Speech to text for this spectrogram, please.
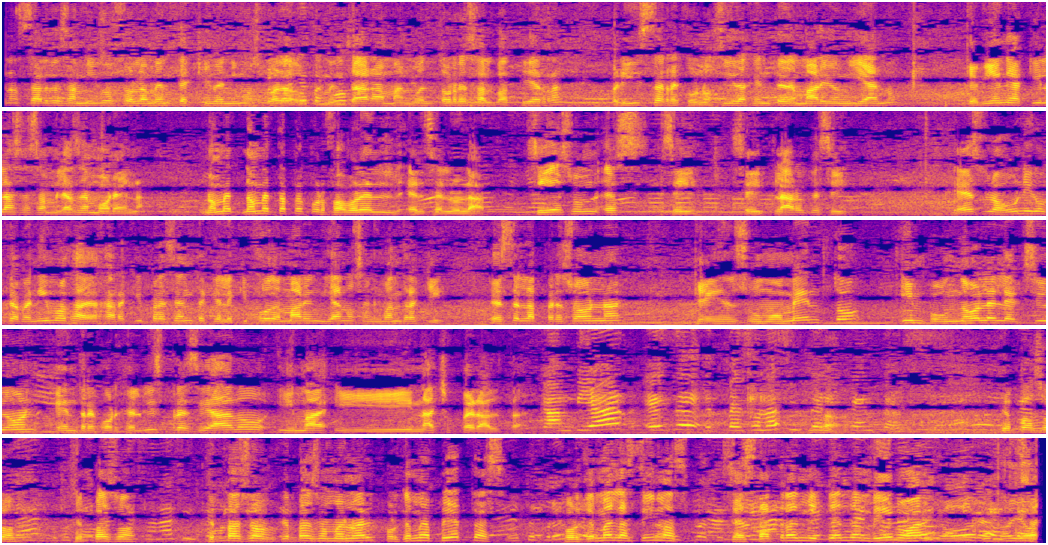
Buenas tardes amigos, solamente aquí venimos para documentar a Manuel Torres Salvatierra, periodista reconocida, gente de Mario Guiano, que viene aquí a las asambleas de Morena. No me, no me tape por favor el, el celular. Sí, es un, es, sí, sí, claro que sí. Es lo único que venimos a dejar aquí presente, que el equipo de Mario Guiano se encuentra aquí. Esta es la persona que en su momento impugnó la elección entre Jorge Luis Preciado y, Ma- y Nacho Peralta. Cambiar es de personas inteligentes. ¿Qué pasó? ¿Qué pasó? ¿Qué pasó? ¿Qué pasó, Manuel? ¿Por qué me aprietas? ¿Por qué me lastimas? Se está transmitiendo en vivo, ¿eh?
